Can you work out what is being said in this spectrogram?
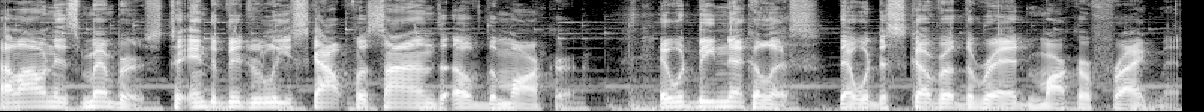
allowing its members to individually scout for signs of the marker. It would be Nicholas that would discover the red marker fragment.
